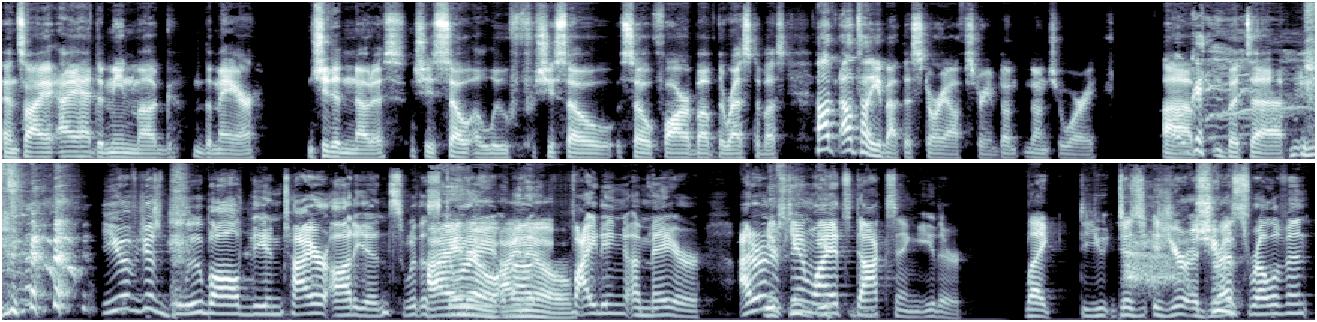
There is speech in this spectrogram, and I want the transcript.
and so I, I had to mean mug the mayor. And she didn't notice. She's so aloof. She's so so far above the rest of us. I'll I'll tell you about this story off stream. Don't don't you worry. Uh, Okay. But uh, You have just blue balled the entire audience with a story I know, about I know. fighting a mayor. I don't If you- understand why if- it's doxing either. Like, do you does is your address was- relevant?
